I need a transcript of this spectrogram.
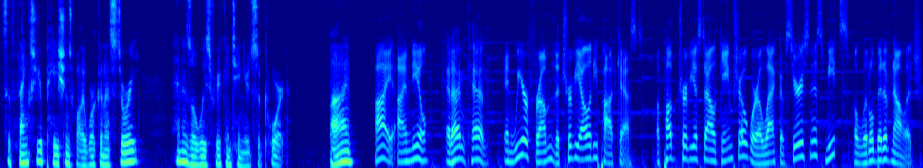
So thanks for your patience while I work on that story, and as always, for your continued support. Bye. Hi, I'm Neil. And I'm Ken. And we are from the Triviality Podcast, a pub trivia style game show where a lack of seriousness meets a little bit of knowledge.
